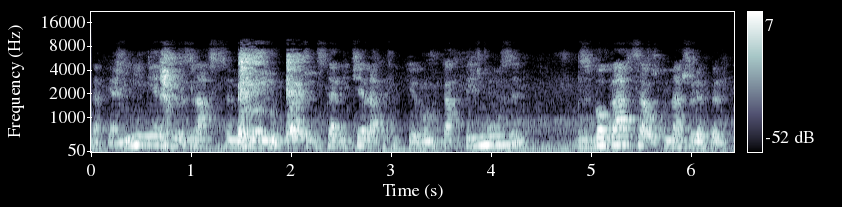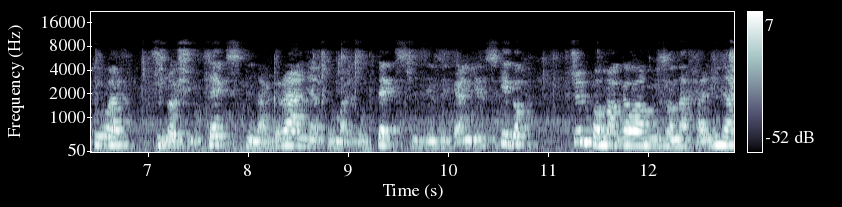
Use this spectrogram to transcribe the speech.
na pianinie, ze znawstwem mówił o kierunkach tej muzy, wzbogacał nasz repertuar, przynosił teksty, nagrania, tłumaczył teksty z języka angielskiego, w czym pomagała mu żona Halina,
